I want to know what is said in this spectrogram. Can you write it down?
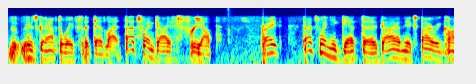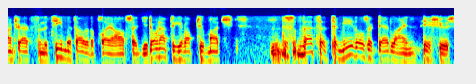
Is going to have to wait for the deadline. That's when guys free up, right? That's when you get the guy on the expiring contract from the team that's out of the playoffs, and you don't have to give up too much. That's a, to me, those are deadline issues.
